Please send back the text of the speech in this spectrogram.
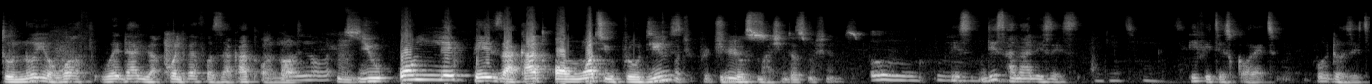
to know your worth, whether you are qualified for zakat or not. Or not. You only pay zakat on what you produce, What you with those machines. Those machines. Oh, This, this analysis, it. if it is correct, what does it,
